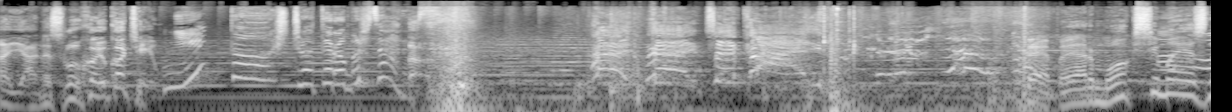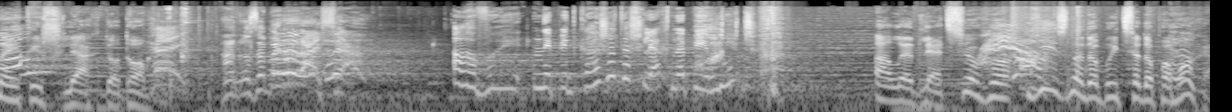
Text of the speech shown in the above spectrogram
А я не слухаю котів. Ні? То що ти робиш зараз? Гей, гей, чекай! Тепер Моксі має знайти шлях додому. Ану, забирайся! А ви не підкажете шлях на північ? Але для цього їй знадобиться допомога.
